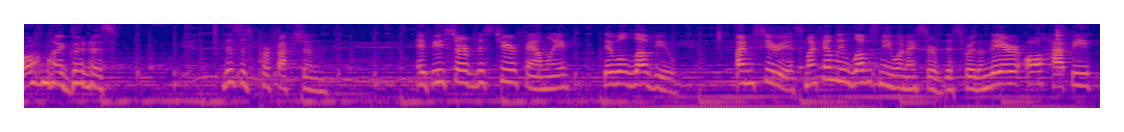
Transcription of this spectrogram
Oh my goodness. This is perfection. If you serve this to your family, they will love you. I'm serious. My family loves me when I serve this for them. They are all happy,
